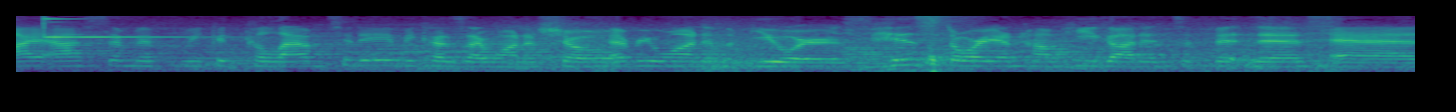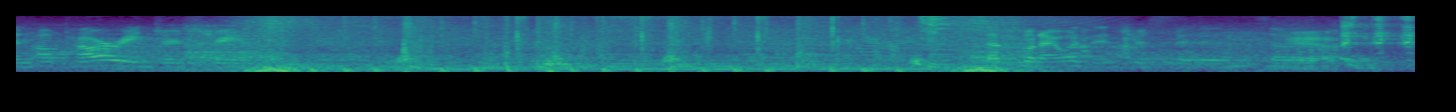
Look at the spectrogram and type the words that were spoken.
I asked him if we could collab today because I want to show everyone and the viewers his story on how he got into fitness and how Power Rangers train. That's what I was interested in. So. Yeah.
